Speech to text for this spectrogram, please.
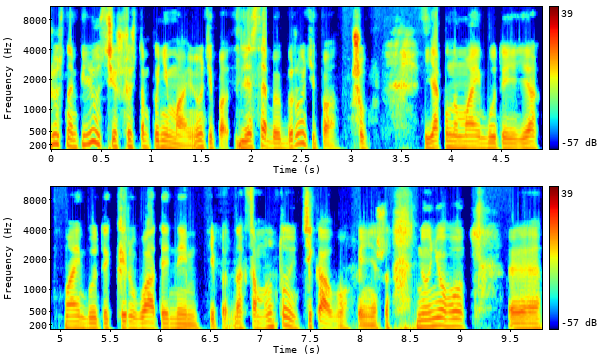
плюс на плюс чи щось там понімаю. Ну, типа, для себе беру, типа, щоб як воно має бути, як має бути керувати ним. Типа, так само, ну то цікаво, звісно. Ну, у нього, е,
